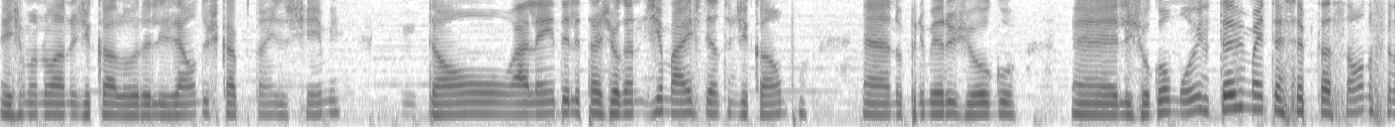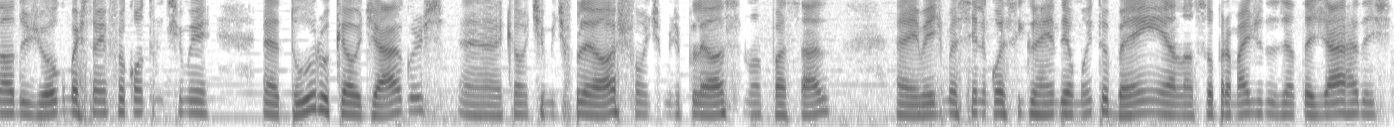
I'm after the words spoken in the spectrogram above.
mesmo no ano de calor ele já é um dos capitães do time. Então além dele estar tá jogando demais dentro de campo, é, no primeiro jogo é, ele jogou muito, teve uma interceptação no final do jogo, mas também foi contra um time é, duro, que é o Jaguars, é, que é um time de playoffs, foi um time de playoffs no ano passado. É, e mesmo assim ele conseguiu render muito bem, é, lançou para mais de 200 jardas,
